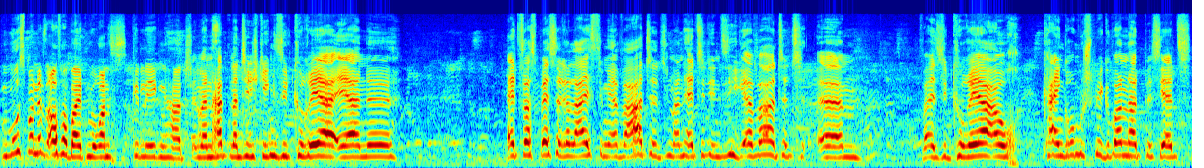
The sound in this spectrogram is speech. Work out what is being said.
Muss man jetzt aufarbeiten, woran es gelegen hat. Man hat natürlich gegen Südkorea eher eine etwas bessere Leistung erwartet. Man hätte den Sieg erwartet, ähm, weil Südkorea auch kein Gruppenspiel gewonnen hat bis jetzt.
